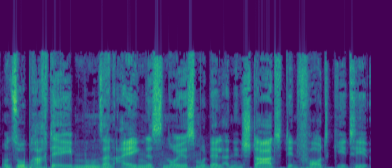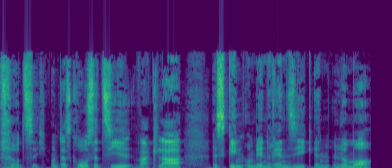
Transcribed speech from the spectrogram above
Und so brachte er eben nun sein eigenes neues Modell an den Start, den Ford GT40. Und das große Ziel war klar, es ging um den Rennsieg in Le Mans.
